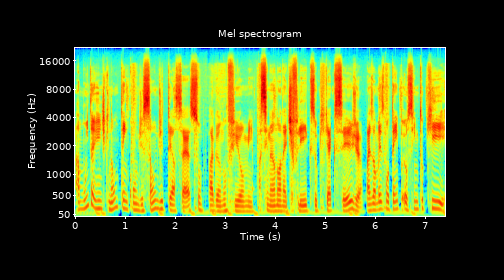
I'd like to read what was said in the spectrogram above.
há muita gente que não tem condição de ter acesso pagando um filme, assinando a Netflix, o que quer que seja, mas ao mesmo tempo eu sinto que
